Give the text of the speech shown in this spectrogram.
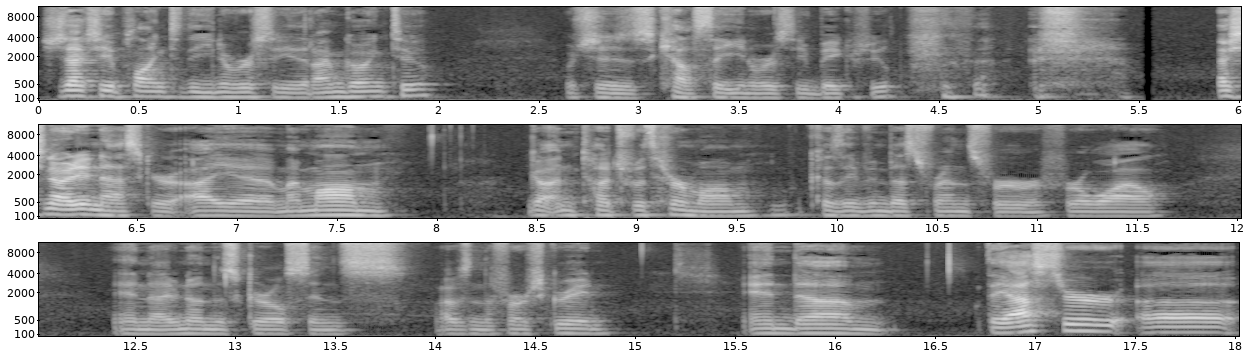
She's actually applying to the university that I'm going to, which is Cal State University of Bakersfield. actually, no, I didn't ask her. I uh, my mom got in touch with her mom because they've been best friends for for a while, and I've known this girl since I was in the first grade, and um, they asked her, uh,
